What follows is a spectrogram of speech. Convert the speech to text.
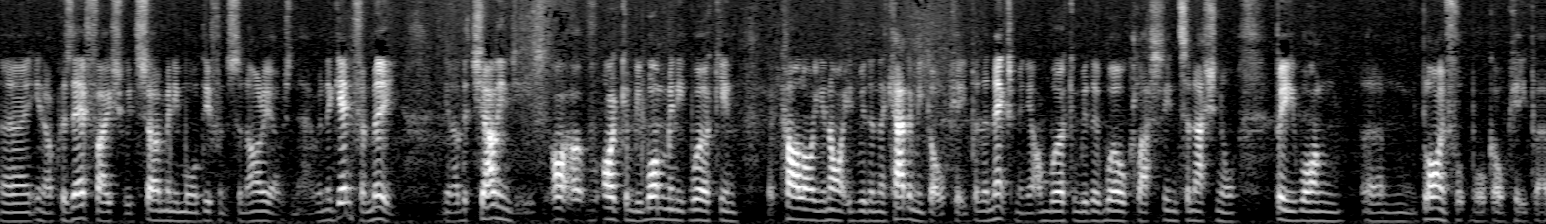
Uh, you know, because they're faced with so many more different scenarios now. And again, for me, you know, the challenge is I, I, I can be one minute working at Carlisle United with an academy goalkeeper, the next minute I'm working with a world class international B1 um, blind football goalkeeper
